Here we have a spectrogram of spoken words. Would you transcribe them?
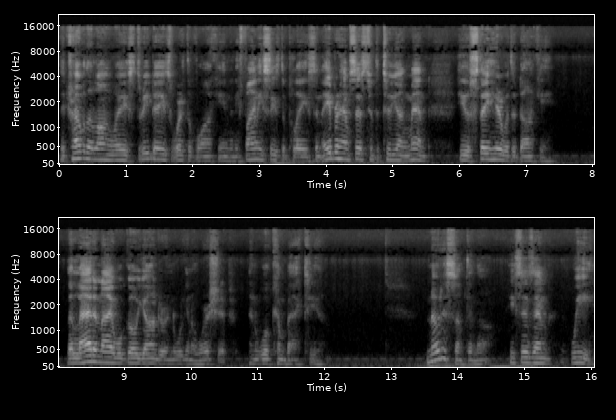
They traveled a long ways, three days worth of walking, and he finally sees the place. And Abraham says to the two young men, he will stay here with the donkey. The lad and I will go yonder and we're going to worship and we'll come back to you. Notice something though. He says, and we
